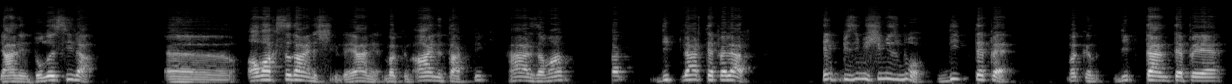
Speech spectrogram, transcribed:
Yani dolayısıyla e, Avax'ta da aynı şekilde. Yani bakın aynı taktik her zaman dipler tepeler. Hep bizim işimiz bu. Dip tepe. Bakın dipten tepeye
